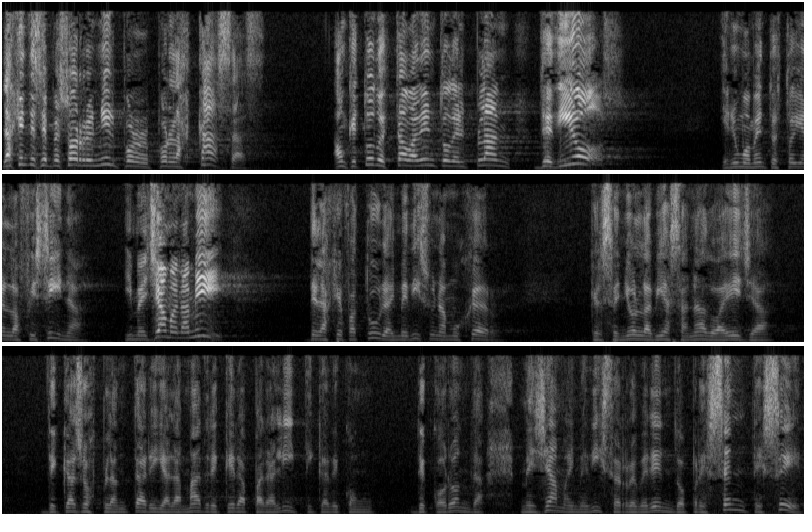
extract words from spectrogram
La gente se empezó a reunir por, por las casas, aunque todo estaba dentro del plan de Dios. Y en un momento estoy en la oficina y me llaman a mí de la jefatura y me dice una mujer que el Señor la había sanado a ella de callos plantar y a la madre que era paralítica de, de coronda, me llama y me dice, reverendo, preséntese,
